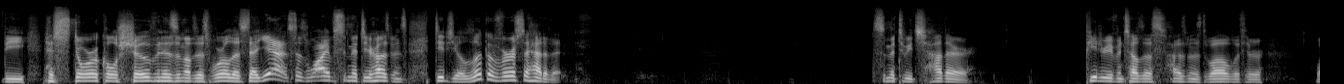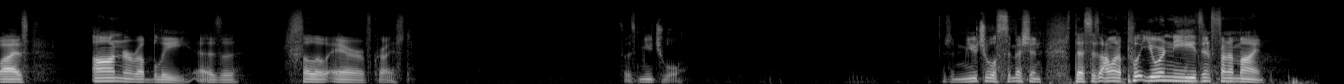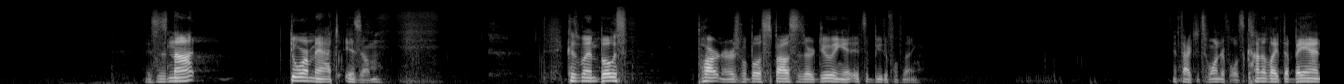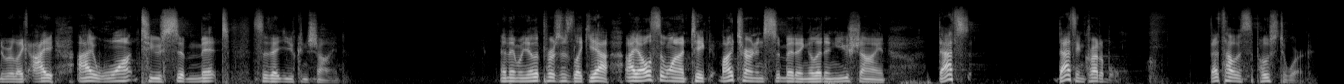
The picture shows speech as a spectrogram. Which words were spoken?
The historical chauvinism of this world that said, yeah, it says wives submit to your husbands. Did you look a verse ahead of it? Submit to each other Peter even tells us husbands dwell with your wives honorably as a fellow heir of Christ. So it's mutual. There's a mutual submission that says, I want to put your needs in front of mine. This is not doormatism. Because when both partners, when both spouses are doing it, it's a beautiful thing. In fact, it's wonderful. It's kind of like the band where like I I want to submit so that you can shine. And then when the other person is like, "Yeah, I also want to take my turn in submitting and letting you shine." That's that's incredible. That's how it's supposed to work.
